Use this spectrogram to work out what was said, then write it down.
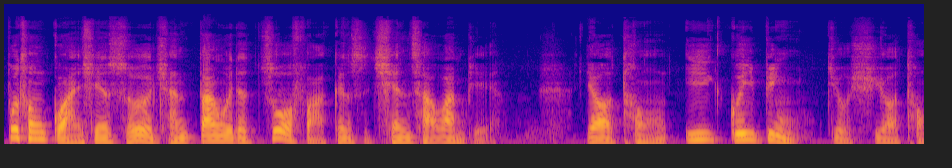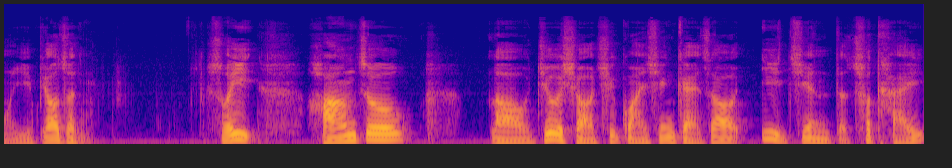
不同管线所有权单位的做法更是千差万别。要统一规定，就需要统一标准。所以，杭州老旧小区管线改造意见的出台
